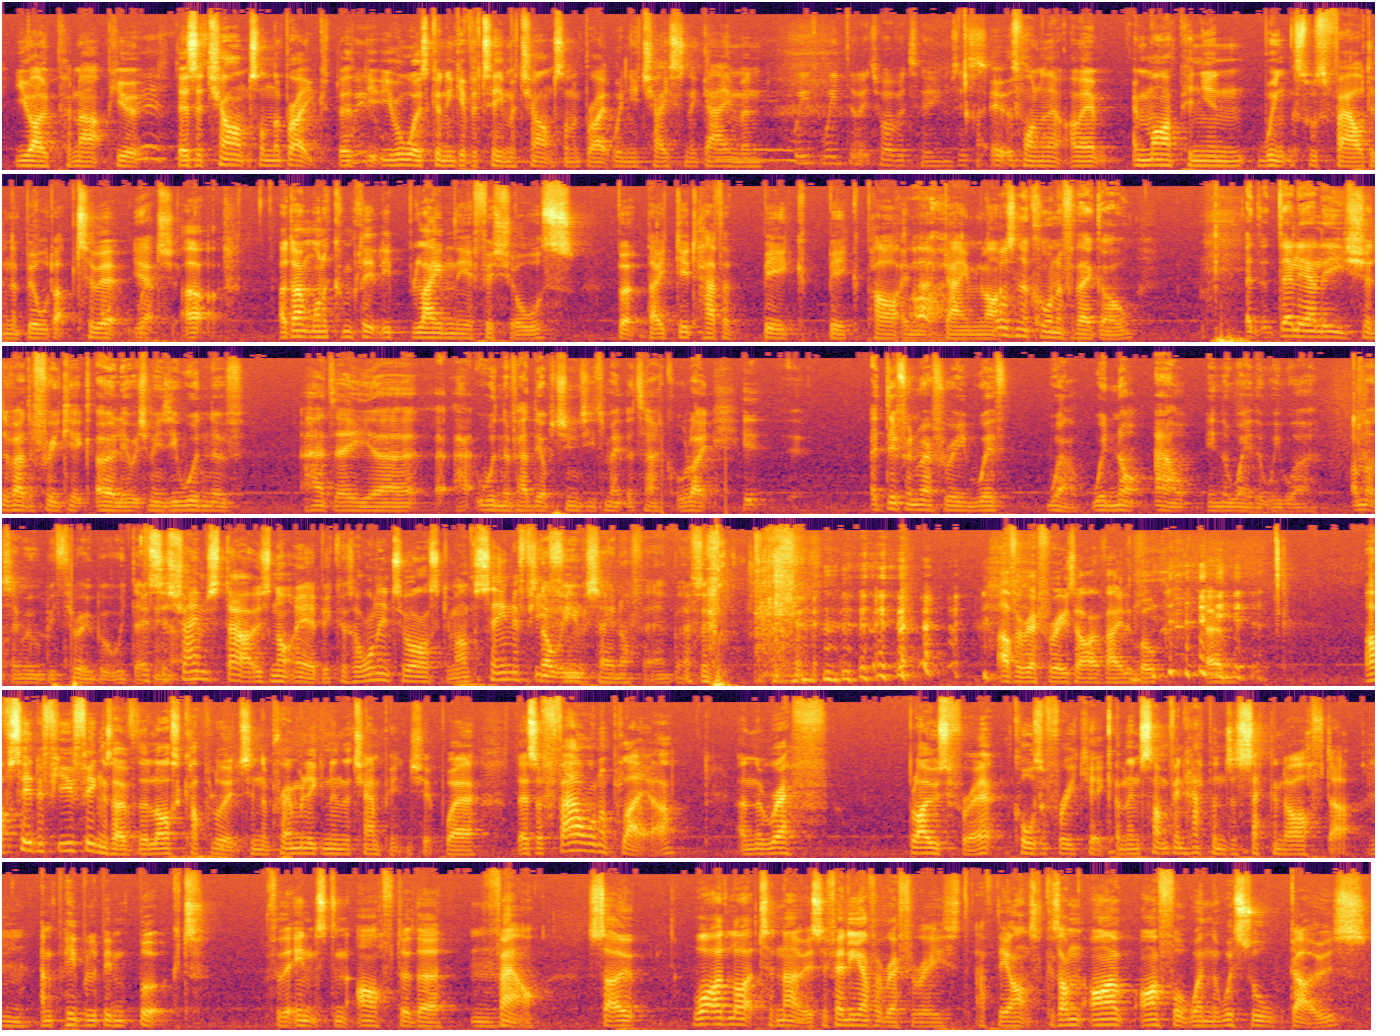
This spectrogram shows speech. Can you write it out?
You open up. You Yeah. there's a chance on the break. We- You're always going to give a team a chance on the break when you're chasing a game, and we, we do it to other teams. It's, it was one of them. I mean, in my opinion, Winks was fouled in the build up to it. Yeah. Which uh, I don't want to completely blame the officials, but they did have a big, big part in that Oh, game. It Like wasn't a corner for their goal. Uh, Dele Alli should have had a free kick earlier, which means he wouldn't have had a uh, wouldn't have had the opportunity to make the tackle. Like it, a different referee with well, we're not out in the way that we were. I'm not saying we would be through, but we're definitely. it's a shame out. Stout is not here because I wanted to ask him. I've seen a It's few not what you were saying off air, but Other referees are available. Um, I've seen a few things over the last couple of weeks in the Premier League and in the Championship where there's a foul on a player and the ref blows for it, calls a free kick, and then something happens a second after, Mm. and people have been booked for the instant after the Mm. foul. So, what I'd like to know is if any other referees have the answer, because I, I thought when the whistle goes,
